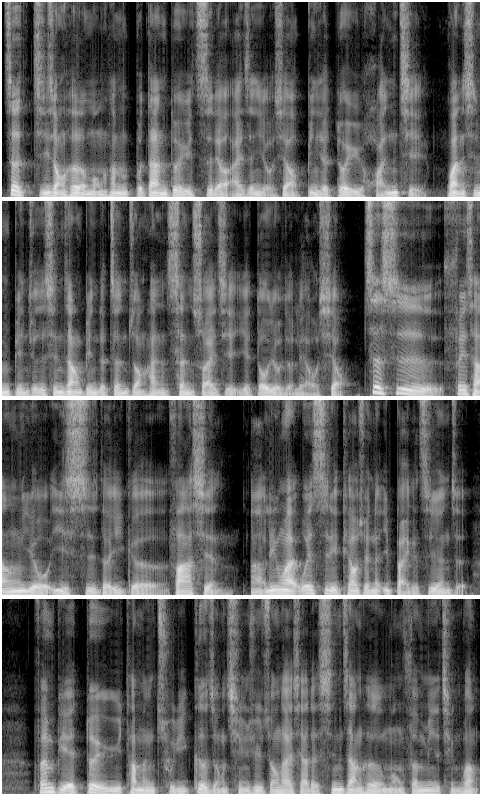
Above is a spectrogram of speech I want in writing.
这几种荷尔蒙，它们不但对于治疗癌症有效，并且对于缓解冠心病，就是心脏病的症状和肾衰竭也都有着疗效，这是非常有意思的一个发现啊。另外，威斯里挑选了一百个志愿者，分别对于他们处于各种情绪状态下的心脏荷尔蒙分泌的情况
